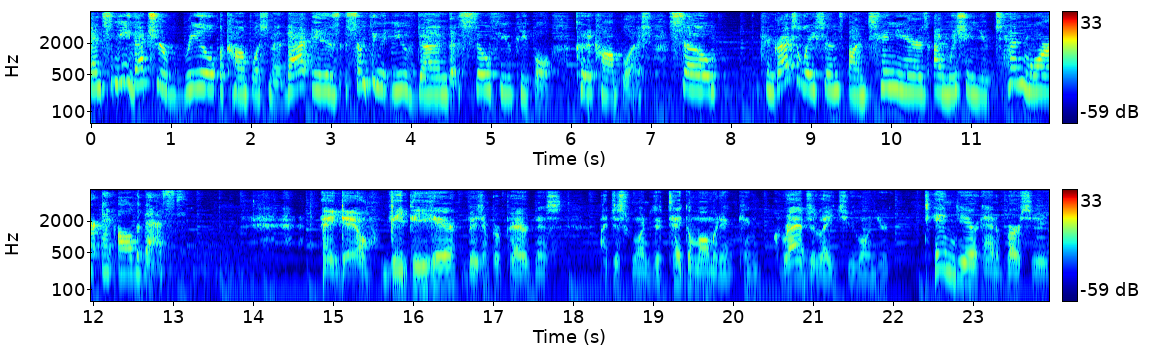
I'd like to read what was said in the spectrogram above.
And to me, that's your real accomplishment. That is something that you've done that so few people could accomplish. So congratulations on 10 years. I'm wishing you 10 more and all the best. Hey Dale, VP here, Vision Preparedness. I just wanted to take a moment and congratulate you on your 10 year anniversary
